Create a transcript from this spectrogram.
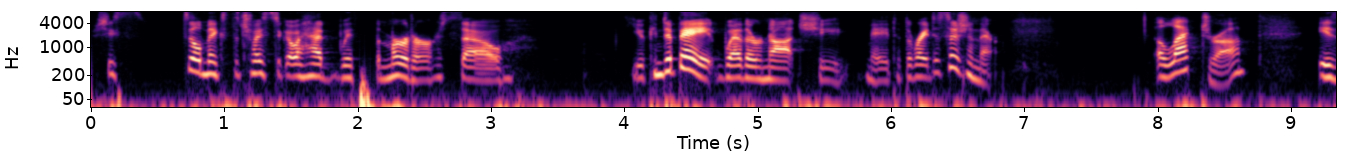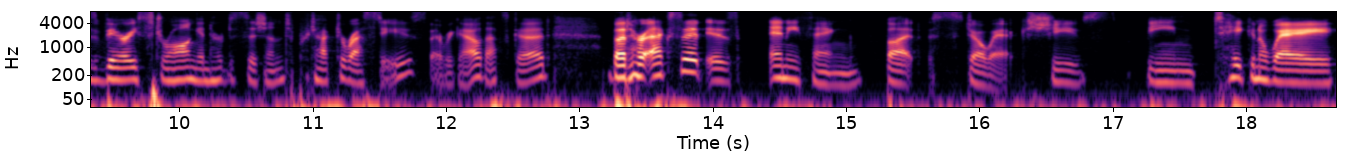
she still makes the choice to go ahead with the murder, so you can debate whether or not she made the right decision there. Electra is very strong in her decision to protect Orestes. There we go, that's good. But her exit is anything but stoic. She's being taken away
